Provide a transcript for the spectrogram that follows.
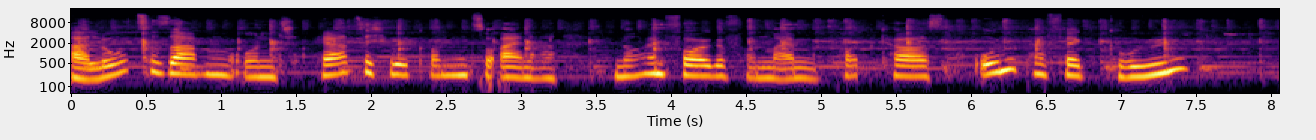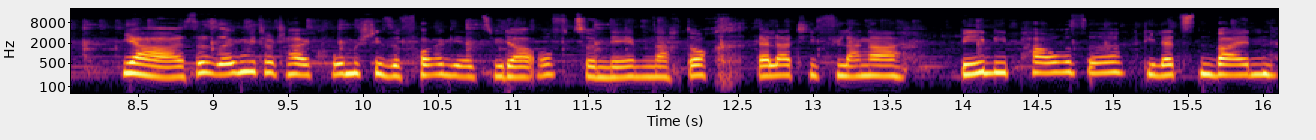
Hallo zusammen und herzlich willkommen zu einer neuen Folge von meinem Podcast Unperfekt Grün. Ja, es ist irgendwie total komisch, diese Folge jetzt wieder aufzunehmen, nach doch relativ langer Babypause. Die letzten beiden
